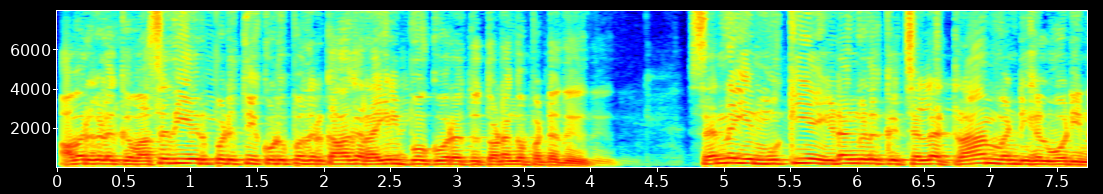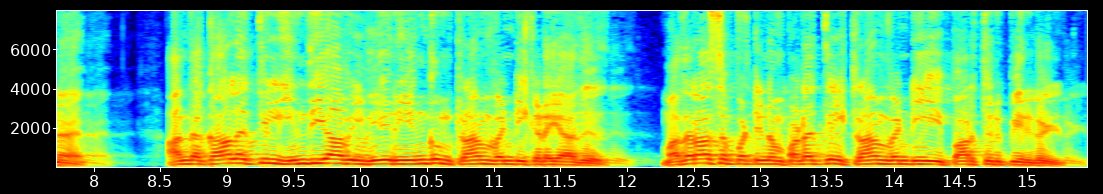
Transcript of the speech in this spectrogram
அவர்களுக்கு வசதி ஏற்படுத்தி கொடுப்பதற்காக ரயில் போக்குவரத்து தொடங்கப்பட்டது. சென்னையின் முக்கிய இடங்களுக்கு செல்ல டிராம் வண்டிகள் ஓடின. அந்த காலத்தில் இந்தியாவில் வேறு எங்கும் டிராம் வண்டி கிடையாது. மதராசப்பட்டினம் படத்தில் டிராம் வண்டியை பார்த்திருப்பீர்கள்.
